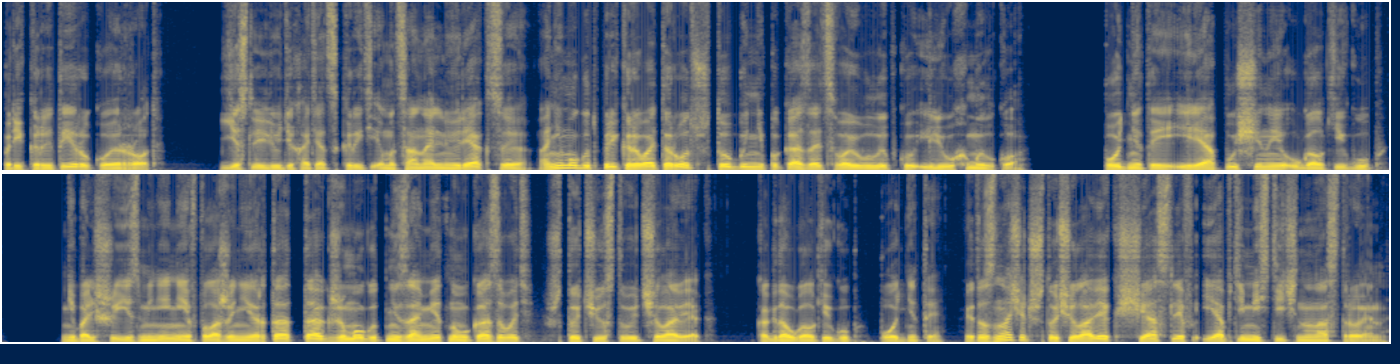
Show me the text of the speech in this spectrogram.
Прикрытый рукой рот. Если люди хотят скрыть эмоциональную реакцию, они могут прикрывать рот, чтобы не показать свою улыбку или ухмылку. Поднятые или опущенные уголки губ. Небольшие изменения в положении рта также могут незаметно указывать, что чувствует человек. Когда уголки губ подняты, это значит, что человек счастлив и оптимистично настроен.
